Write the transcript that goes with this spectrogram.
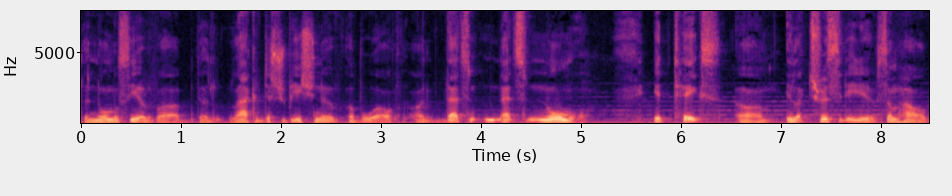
the normalcy of uh, the lack of distribution of, of wealth. Uh, that's that's normal. It takes um, electricity to somehow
